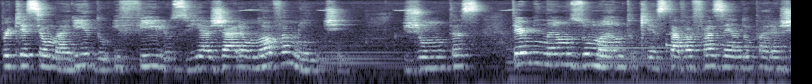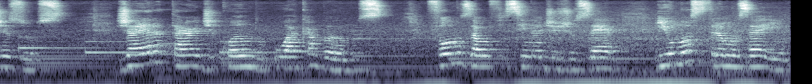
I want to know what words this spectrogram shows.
porque seu marido e filhos viajaram novamente. Juntas, terminamos o manto que estava fazendo para Jesus. Já era tarde quando o acabamos. Fomos à oficina de José e o mostramos a ele.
